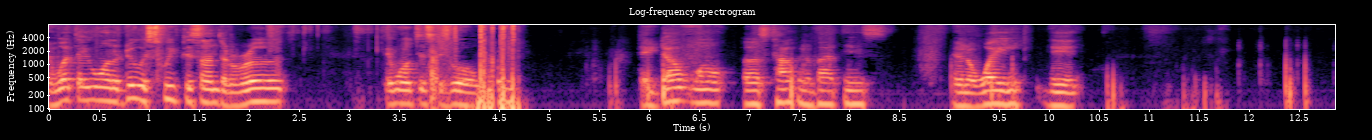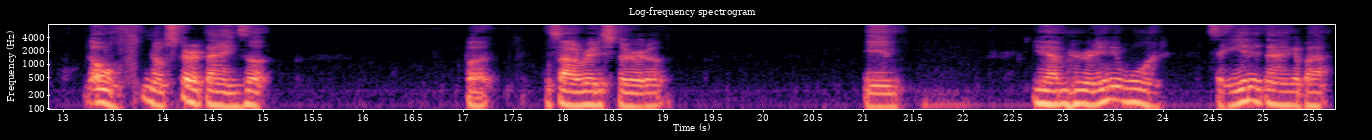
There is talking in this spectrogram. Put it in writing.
And what they want to do is sweep this under the rug. They want this to go away. they don't want us talking about this in a way that don't you know stir things up. But it's already stirred up. And you haven't heard anyone say anything about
